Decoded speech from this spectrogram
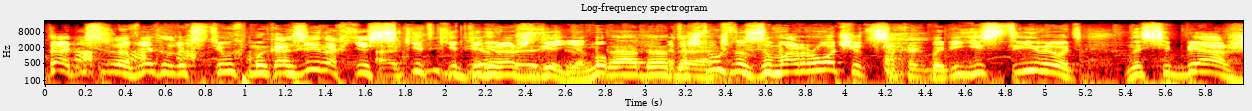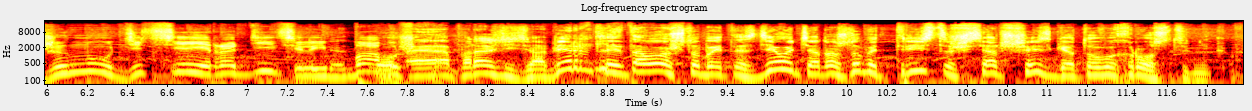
Да, действительно, в некоторых сетевых магазинах есть скидки в день рождения. Ну, Да, да, это да. ж нужно заморочиться, как бы, регистрировать на себя жену, детей, родителей, бабушку. Э, подождите, во-первых, для того, чтобы это сделать, у тебя должно быть 366 готовых родственников.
